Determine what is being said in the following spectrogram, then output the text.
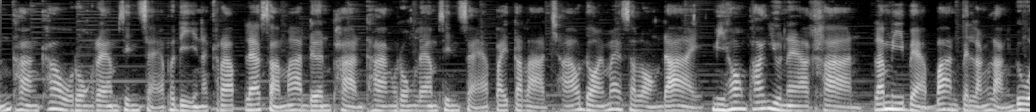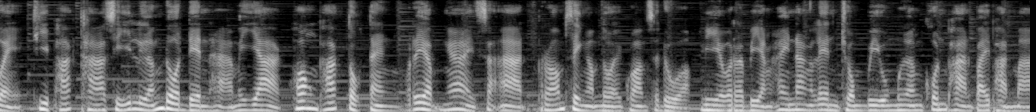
นทางเข้าโรงแรมสินแสพอดีนะครับ และสามารถเดินผ่านทางโรงแรมสินแสไปตลาดเช้าดอยแม่สลองได้ มีห้องพักอยู่ในอาคาร และมีแบบบ้านเป็นหลังๆด้วย ที่พักทาสีเหลืองโดดเด่นหาไม่ยาก ห้องพักตกแต่งเรียบง่ายสะอาด พร้อมสิ่งอำนวยความสะดวก มีระเบียงให้นั่งเล่นชมวิวเมืองคนผ่านไปผ่านมา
